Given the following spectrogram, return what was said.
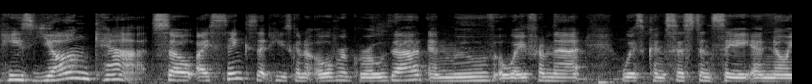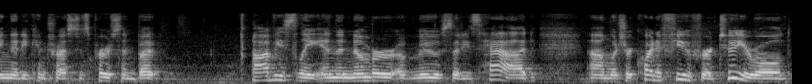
he's young cat so i think that he's going to overgrow that and move away from that with consistency and knowing that he can trust his person but obviously in the number of moves that he's had um, which are quite a few for a two-year-old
